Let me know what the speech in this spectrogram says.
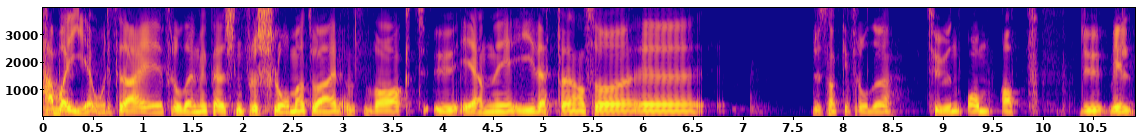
Her bare gir jeg ordet til deg, Frode Elmik Pedersen, for det slår meg at du er vagt uenig i dette. Altså, eh, du snakker, Frode Tuen, om at du vil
